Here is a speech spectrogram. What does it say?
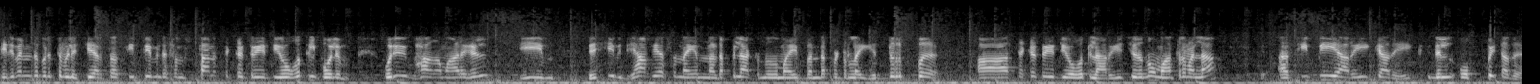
തിരുവനന്തപുരത്ത് വിളിച്ചു ചേർത്ത സി പി എമ്മിന്റെ സംസ്ഥാന സെക്രട്ടേറിയറ്റ് യോഗത്തിൽ പോലും ഒരു വിഭാഗം ആളുകൾ ഈ ദേശീയ വിദ്യാഭ്യാസ നയം നടപ്പിലാക്കുന്നതുമായി ബന്ധപ്പെട്ടുള്ള എതിർപ്പ് സെക്രട്ടേറിയറ്റ് യോഗത്തിൽ അറിയിച്ചിരുന്നു. മാത്രമല്ല സി പി ഐ അറിയിക്കാതെ ഇതിൽ ഒപ്പിട്ടത്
